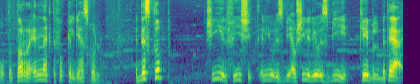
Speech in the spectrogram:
وبتضطر إنك تفك الجهاز كله. ال desktop شيل فيشة ال USB أو شيل ال USB cable بتاع.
